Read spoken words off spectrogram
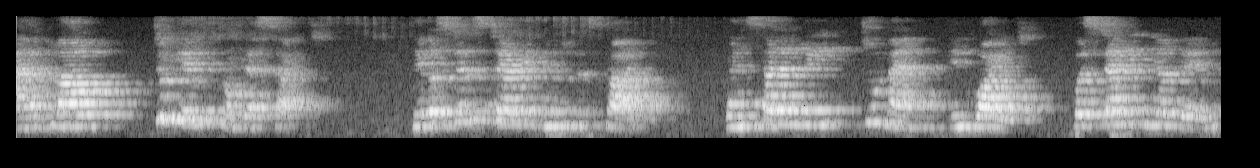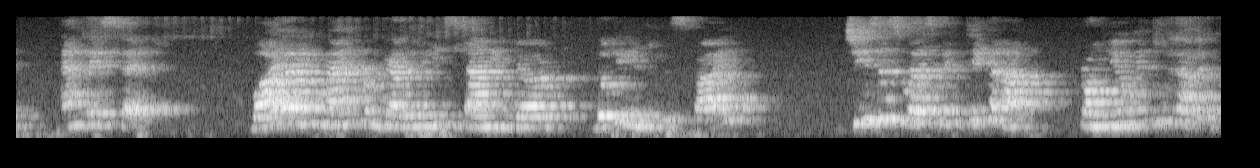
and a cloud took him from their sight. They were still staring into the sky when suddenly two men in white were standing near them, and they said, Why are you men from Galilee standing here looking into the sky? Jesus who has been taken up from you into heaven,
